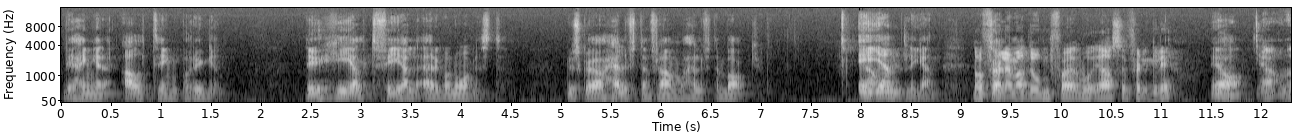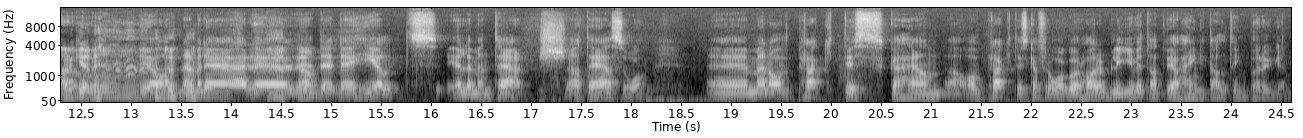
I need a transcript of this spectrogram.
Vi hänger allting på ryggen. Det är ju helt fel ergonomiskt. Du ska ju ha hälften fram och hälften bak. Egentligen. Ja. Nå føler jeg meg dum, for ja, selvfølgelig. Ja. Ja, Är du enig? ja, nej men det är, eh, det, det, det, är helt elementärt att det är så. Eh, men av praktiska, av praktiska frågor har det blivit att vi har hängt allting på ryggen.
